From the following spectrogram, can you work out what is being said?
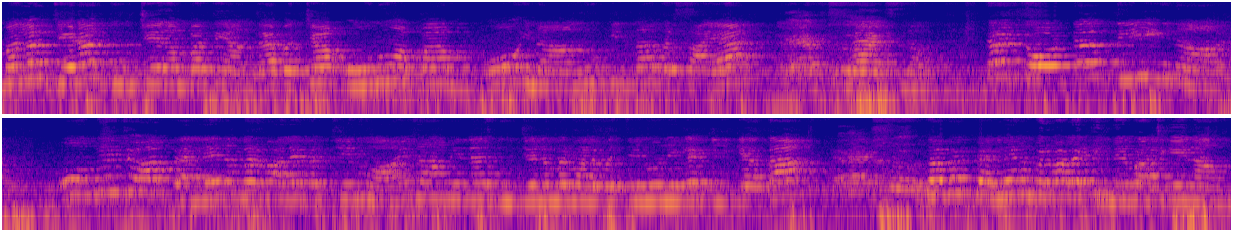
ਮਤਲਬ ਜਿਹੜਾ ਦੂਜੇ ਨੰਬਰ ਤੇ ਆਂਦਾ ਬੱਚਾ ਉਹਨੂੰ ਆਪਾਂ ਉਹ ਇਨਾਮ ਨੂੰ ਕਿੰਨਾ ਦਰਸਾਇਆ? X ਨਾਲ। ਤਾਂ ਟੋਟਲ 30 ਇਨਾਮ। ਉਹਦੇ ਚੋਂ ਆ ਪਹਿਲੇ ਨੰਬਰ ਵਾਲੇ ਬੱਚੇ ਨੂੰ ਆ ਇਨਾਮ ਮਿਲਣਾ ਦੂਜੇ ਨੰਬਰ ਵਾਲੇ ਬੱਚੇ ਨੂੰ ਉਹਨੇ ਕਿਹਾ ਕੀ ਕਹਤਾ ਤਾਂ ਫਿਰ ਪਹਿਲੇ ਨੰਬਰ ਵਾਲੇ ਕਿੰਨੇ ਬਚ ਗਏ ਇਨਾਮ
